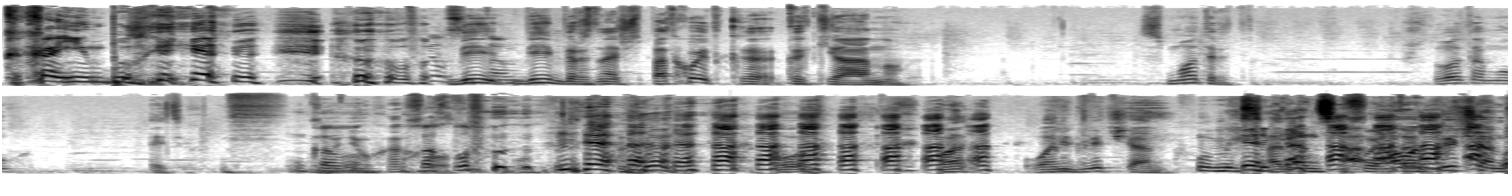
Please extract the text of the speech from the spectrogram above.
кокаин был. Би-. Бибер, значит, подходит к, к океану, смотрит, что там этих... У кого? не у хохлов. У, англичан. У мексиканцев А, а у англичан...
